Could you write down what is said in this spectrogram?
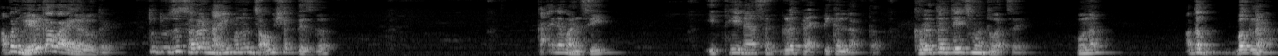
आपण वेळ का वाया घालवतोय? तू तुझं सरळ नाही म्हणून जाऊ शकतेस ग. काय ना मानसी इथे ना सगळं प्रॅक्टिकल लागतं. खरं तर तेच महत्वाचं आहे. हो ना? आता बघ ना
